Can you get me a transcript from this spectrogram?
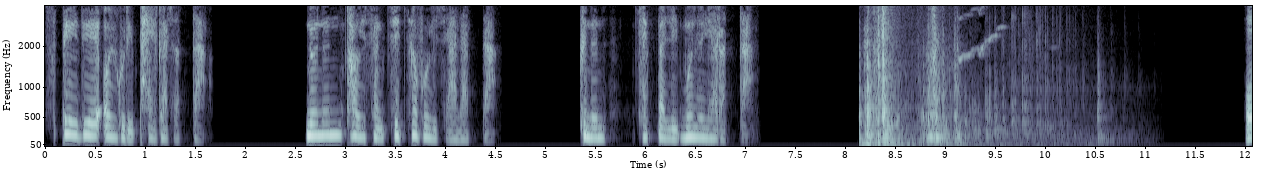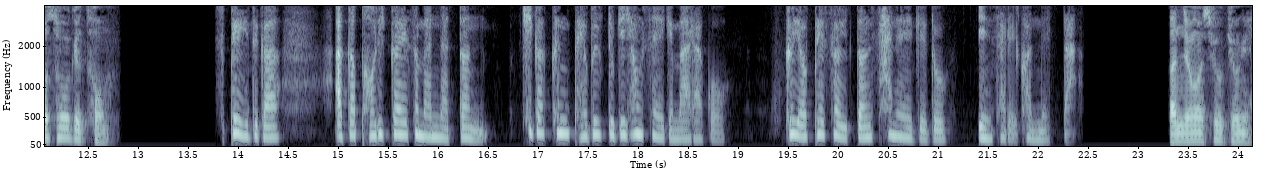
스페이드의 얼굴이 밝아졌다. 눈은 더 이상 지쳐 보이지 않았다. 그는 재빨리 문을 열었다. 어서 오게, 톰. 스페이드가 아까 버릿가에서 만났던 키가 큰 배불뚝이 형사에게 말하고 그 옆에 서 있던 사내에게도 인사를 건넸다. 안녕하시오, 경위.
